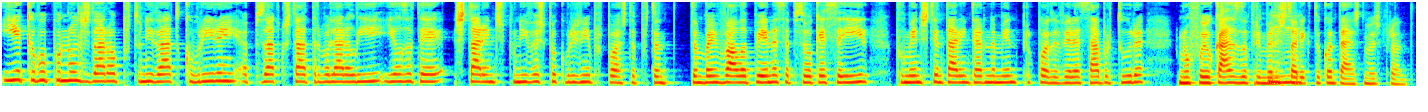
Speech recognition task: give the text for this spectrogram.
e acabou por não lhes dar a oportunidade de cobrirem, apesar de gostar de trabalhar ali e eles até estarem disponíveis para cobrirem a proposta. Portanto, também vale a pena, se a pessoa quer sair, pelo menos tentar internamente, porque pode haver essa abertura. Não foi o caso da primeira uhum. história que tu contaste, mas pronto.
